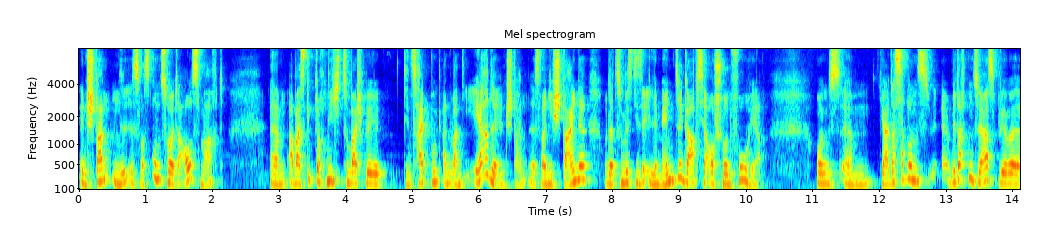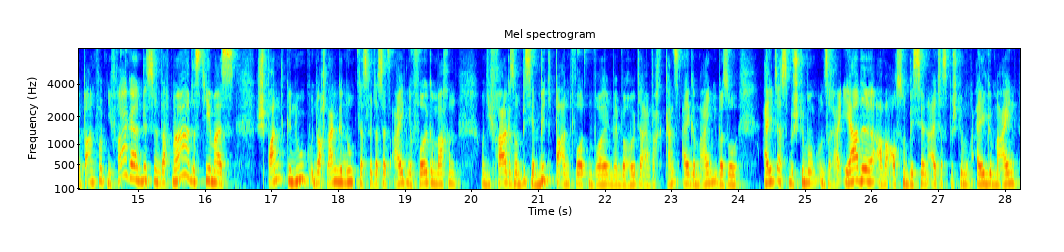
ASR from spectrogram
entstanden ist, was uns heute ausmacht. Ähm, aber es gibt doch nicht zum Beispiel den Zeitpunkt an, wann die Erde entstanden ist, weil die Steine oder zumindest diese Elemente gab es ja auch schon vorher. Und ähm, ja, das hat uns, wir dachten zuerst, wir beantworten die Frage ein bisschen und dachten, ah, das Thema ist spannend genug und auch lang genug, dass wir das als eigene Folge machen und die Frage so ein bisschen mit beantworten wollen, wenn wir heute einfach ganz allgemein über so Altersbestimmung unserer Erde, aber auch so ein bisschen Altersbestimmung allgemein,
